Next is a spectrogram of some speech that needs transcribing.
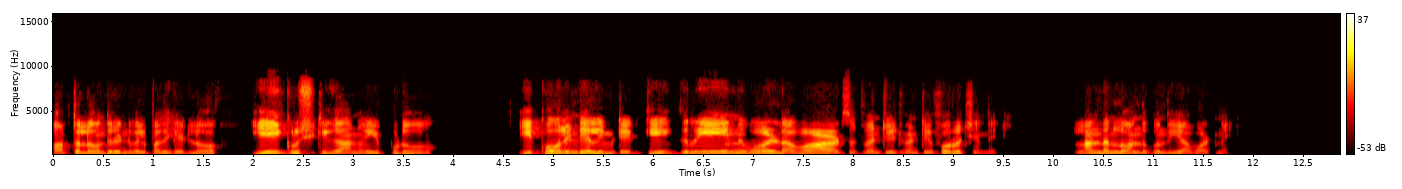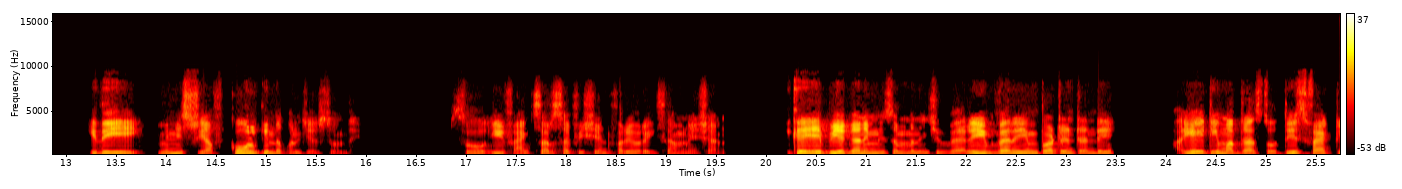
వార్తల్లో ఉంది 2017లో. ఈ కృషికి గాను ఇప్పుడు ఈ కోల్ ఇండియా లిమిటెడ్‌కి గ్రీన్ వరల్డ్ అవార్డ్స్ 2024 వచ్చింది. లండన్‌లో అందుకుంది ఈ అవార్డ్‌ని. ఇది మినిస్ట్రీ ఆఫ్ కోల్ కింద పనిచేస్తుంది. సో, ఈ facts are sufficient for your examination. ఇక ఏపీ ఎకానమీకి సంబంధించి వెరీ, వెరీ ఇంపార్టెంట్ అండి. ఐఐటి మద్రాస్‌తో దిస్ ఫ్యాక్ట్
